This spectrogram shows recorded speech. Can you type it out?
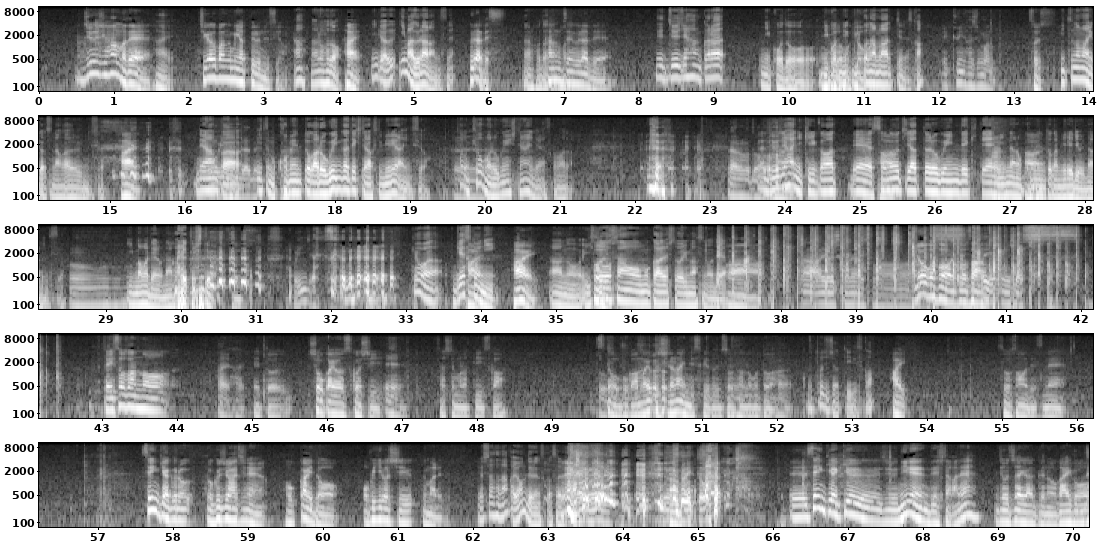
ー、10時半まではい違う番組やってるんですよ。あなるほどはい。じゃあ今裏なんですね裏です。なるほど完全なる裏で。ほどで10時半からニコ動ニコ動ニ今日はコ生っていうんですか？え急に始まるの？そうです。いつの間にか繋がるんですよはい。でなんかいつもコメントがログインができてなくて見れないんですよ多分今日もログインしてないんじゃないですかまだ。なるほど。10時半に切り替わってそのうちやっとログインできてはい。みんなのコメントが見れるようになるんですよ。うーん。も今までの流れとしては。ういいんじゃないですかね。今日はゲストに、はい。あの磯尾さんをお迎えしておりますので。わあ。ああよろしくお願いします。ようこそ、伊藤さん。はいじお願いします。ゃあ、伊藤さんの、はいはい。えっと、紹介を少しえさせてもらっていいですか？えでも僕あんまよく知らないんですけど、伊藤さんのことは。はいこれ閉じちゃっていいですか？はい。伊藤さんはですね、1968年、北海道帯広市生まれです。吉田さんなんか読んでるんですか？それ サイト えー、1992年でしたかね。上智大学の外語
